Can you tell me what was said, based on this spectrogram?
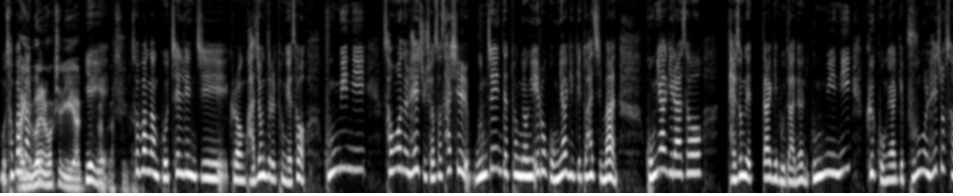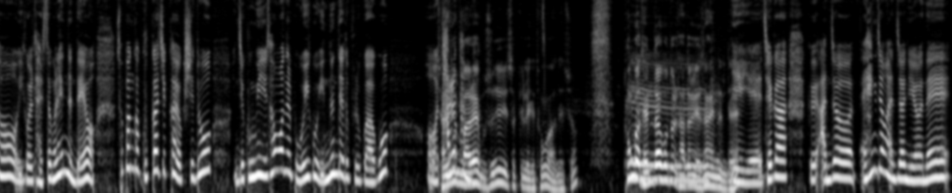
뭐 소방관 아, 이번에는 고- 확실히 이해할 예, 예. 것 같습니다. 소방관 고 챌린지 그런 과정들을 통해서 국민이 성원을 해 주셔서 사실 문재인 대통령이 1호 공약이기도 하지만 공약이라서 달성됐다기보다는 국민이 그 공약에 부응을 해줘서 이걸 달성을 했는데요. 소방관 국가직화 역시도 이제 국민이 성원을 보이고 있는데도 불구하고 어, 다른 말에 무슨 일이 있었길래 이게 통과가 안 됐죠? 통과된다고들 다들 예상했는데. 그 예, 예. 제가 그 안전 행정안전위원회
